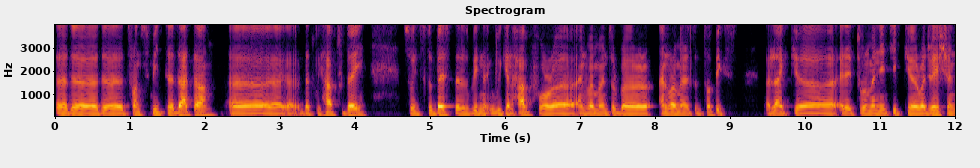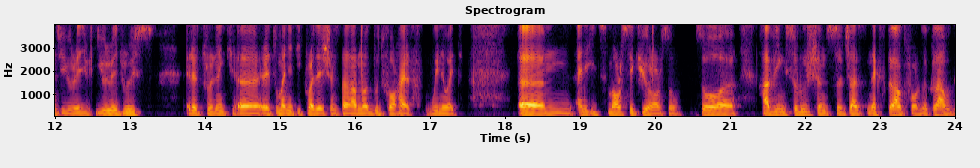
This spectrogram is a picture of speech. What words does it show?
the, the transmit data that we have today. So it's the best that we, we can have for environmental, environmental topics like uh, electromagnetic uh, radiations, you, re you reduce electronic uh, electromagnetic radiations that are not good for health. We know it. Um, and it's more secure also. So uh, having solutions such as Nextcloud for the cloud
